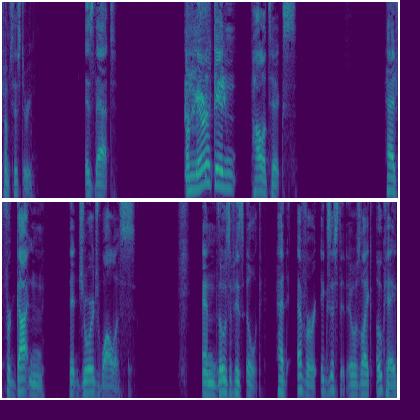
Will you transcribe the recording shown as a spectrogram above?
Trump's history. Is that American politics had forgotten that George Wallace and those of his ilk had ever existed. It was like, okay,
